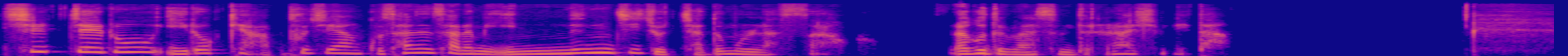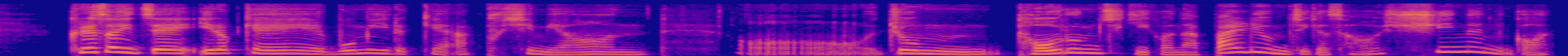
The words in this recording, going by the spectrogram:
실제로 이렇게 아프지 않고 사는 사람이 있는지조차도 몰랐어요. 라고들 말씀들을 하십니다. 그래서 이제 이렇게 몸이 이렇게 아프시면 어, 좀 덜 움직이거나 빨리 움직여서 쉬는 것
